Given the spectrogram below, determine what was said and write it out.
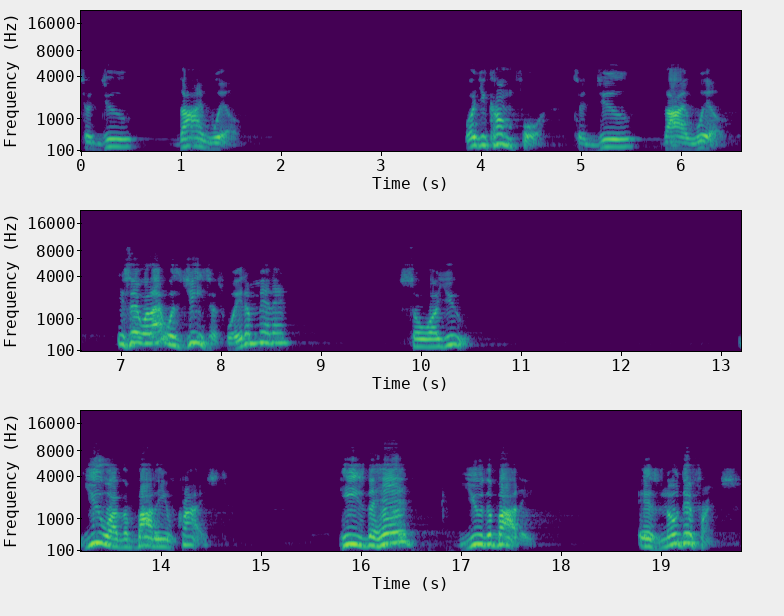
to do thy will. What'd you come for? to do thy will. You say, well, that was Jesus. Wait a minute. So are you. You are the body of Christ. He's the head, you the body. There's no difference.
